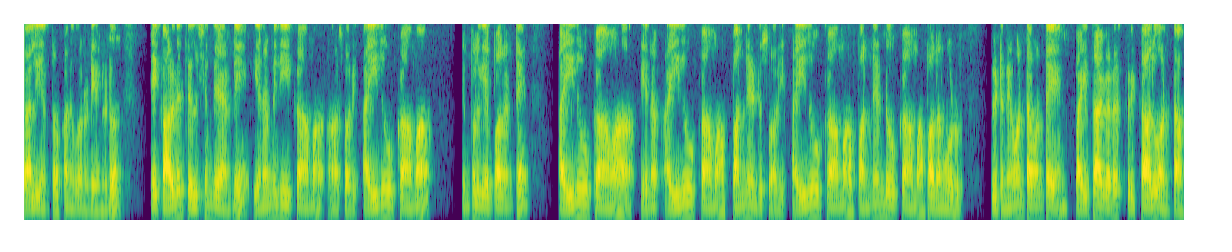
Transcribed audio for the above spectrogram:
value ఎంతో కనుగొనండి అన్నాడు. మీకు ఆల్రెడీ తెలిసిందే అండి. ఎనిమిది కామ సారీ ఐదు కామ సింపుల్గా చెప్పాలంటే ఐదు కామ ఎన ఐదు కామ పన్నెండు సారీ ఐదు కామ పన్నెండు కామ పదమూడు. వీటిని ఏమంటామంటే పైతాగరస్ త్రికాలు అంటాం.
